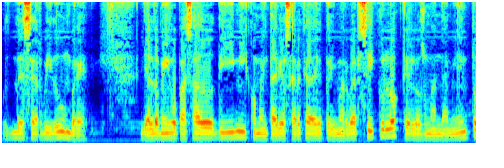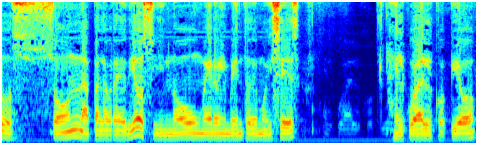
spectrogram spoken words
de servidumbre. Ya el domingo pasado di mi comentario acerca del primer versículo, que los mandamientos son la palabra de Dios y no un mero invento de Moisés, el cual copió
